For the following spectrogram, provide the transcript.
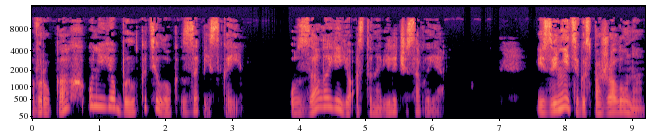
В руках у нее был котелок с запиской. У зала ее остановили часовые. — Извините, госпожа Луна,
